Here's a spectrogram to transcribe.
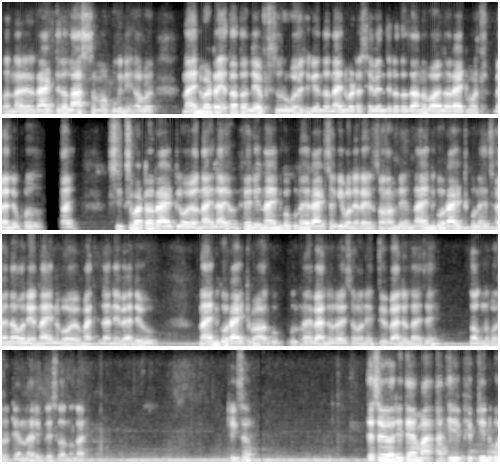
भन्नाले राइटतिर लास्टसम्म पुग्ने। अब नाइनबाट यता त लेफ्ट सुरु भइसक्यो नि त नाइनबाट सेभेनतिर त जानु भएन राइट मोस्ट भ्याल्यु खोज्दा सिक्सबाट राइट गयो नाइन आयो फेरि नाइनको कुनै राइट छ कि भनेर हेर्छौँ हामीले। नाइनको राइट कुनै छैन भने नाइन भयो माथि जाने भ्याल्यु। नाइनको राइटमा अर्को कुनै भ्याल्यु रहेछ भने त्यो भ्याल्युलाई चाहिँ लग्नु पऱ्यो टेनलाई रिप्लेस गर्नलाई। ठिक छ? त्यसै गरी त्यहाँ माथि फिफ्टिनको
